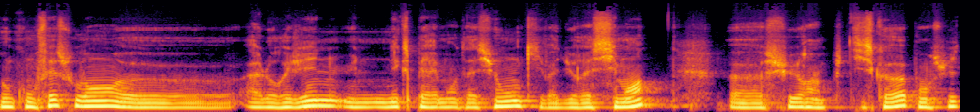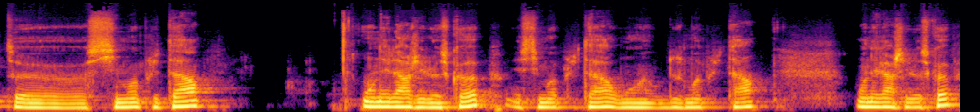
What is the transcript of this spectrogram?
Donc on fait souvent euh, à l'origine une expérimentation qui va durer six mois sur un petit scope. Ensuite, six mois plus tard, on élargit le scope. Et six mois plus tard ou, un, ou 12 mois plus tard, on élargit le scope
